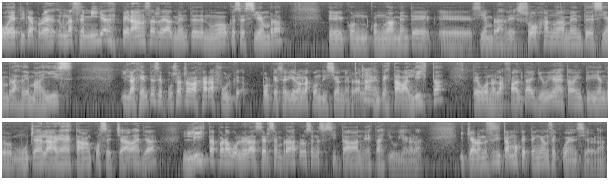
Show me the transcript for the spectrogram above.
poética, pero es una semilla de esperanza realmente de nuevo que se siembra. Eh, con, nuevamente eh, siembras de soja, nuevamente siembras de maíz. Y la gente se puso a trabajar a full porque se dieron las condiciones, ¿verdad? La gente estaba lista, pero bueno, la falta de lluvias estaba impidiendo. Muchas de las áreas estaban cosechadas ya, listas para volver a ser sembradas, pero se necesitaban estas lluvias, ¿verdad? Y que ahora necesitamos que tengan secuencia, ¿verdad?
